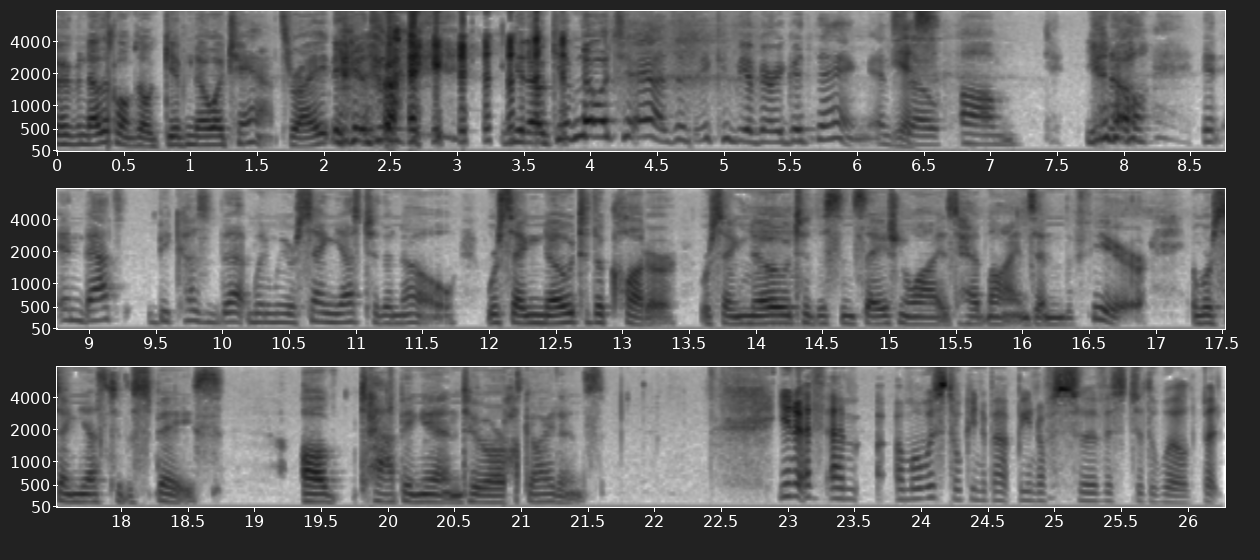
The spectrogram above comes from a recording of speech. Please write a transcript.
I have another poem called Give No a Chance, right? Right. you know, give no a chance. It, it can be a very good thing. And Yes. so, um, you know, and, and that's because that when we are saying yes to the no, we're saying no to the clutter. We're saying no to the sensationalized headlines and the fear. And we're saying yes to the space of tapping into our guidance. You know, if, um, I'm always talking about being of service to the world, but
